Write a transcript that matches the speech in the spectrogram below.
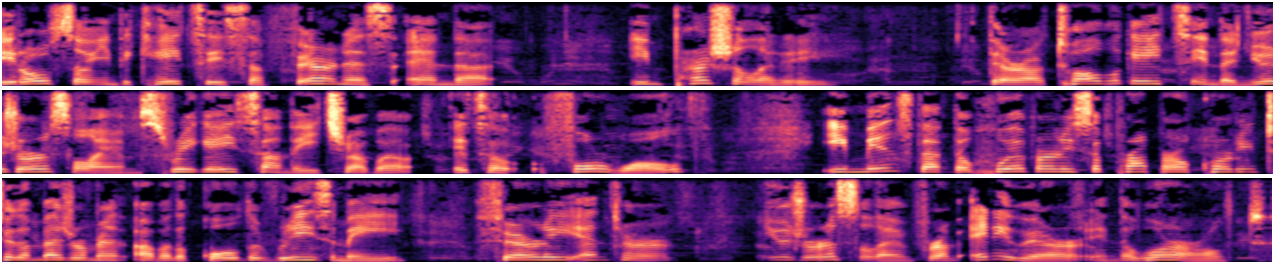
It also indicates its fairness and impartiality. There are 12 gates in the New Jerusalem, three gates on each of uh, its four walls. It means that whoever is proper according to the measurement of the gold reeds may fairly enter New Jerusalem from anywhere in the world.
